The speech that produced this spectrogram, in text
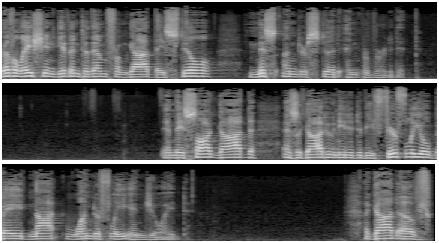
revelation given to them from God, they still misunderstood and perverted it. And they saw God as a God who needed to be fearfully obeyed, not wonderfully enjoyed. A God of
